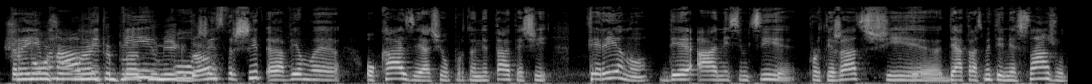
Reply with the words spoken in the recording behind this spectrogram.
și Trăim nu s-a mai întâmplat nimic, da? Și în sfârșit avem uh, ocazia și oportunitatea și terenul de a ne simți protejați și de a transmite mesajul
